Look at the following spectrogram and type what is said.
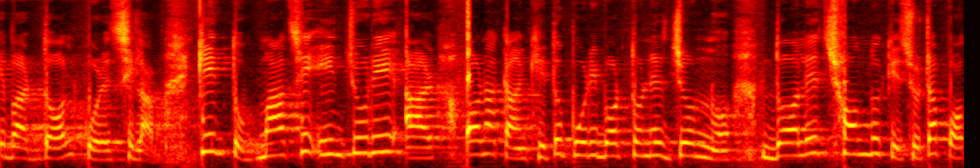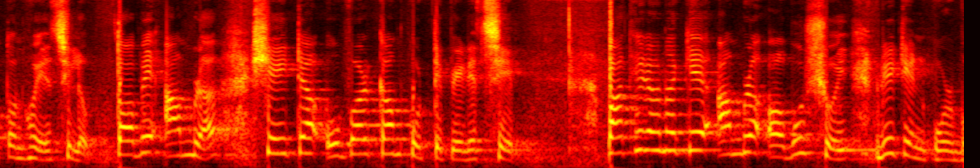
এবার দল করেছিলাম। কিন্তু মাঝে ইঞ্জুরি আর অনাকাঙ্ক্ষিত পরিবর্তনের জন্য দলের ছন্দ কিছুটা পতন হয়েছিল। তবে আমরা সেইটা ওভারকাম করতে পেরেছি। পাথিরানাকে আমরা অবশ্যই রিটেন করব।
